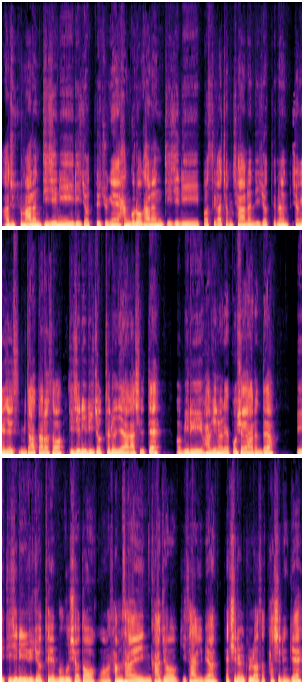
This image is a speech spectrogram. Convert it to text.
아주 수많은 디즈니 리조트 중에 항구로 가는 디즈니 버스가 정차하는 리조트는 정해져 있습니다. 따라서 디즈니 리조트를 예약하실 때 어, 미리 확인을 해 보셔야 하는데요. 이 디즈니 리조트에 묵으셔도 어, 3, 4인 가족 이상이면 택시를 불러서 타시는 게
